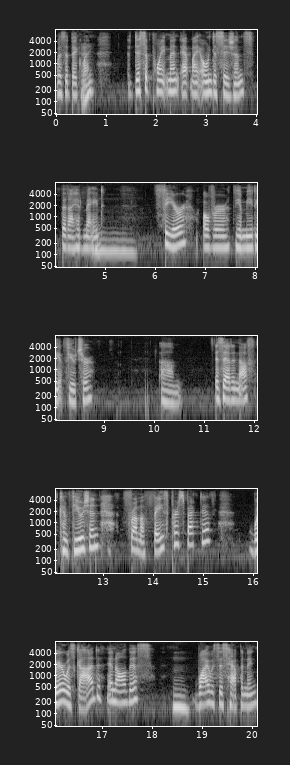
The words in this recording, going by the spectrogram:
was a big okay. one. Disappointment at my own decisions that I had made, mm. fear over the immediate future. Um, is that enough? Confusion from a faith perspective. Where was God in all this? Mm. Why was this happening?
